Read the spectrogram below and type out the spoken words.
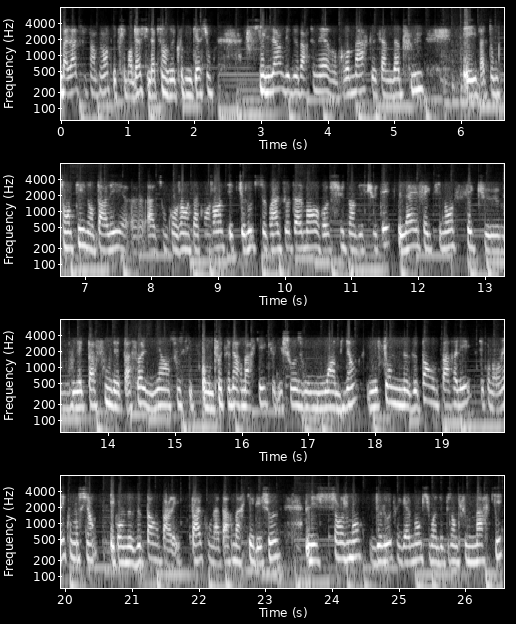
Bah là, tout simplement, c'est primordial, c'est l'absence de communication. Si l'un des deux partenaires remarque que ça ne va plus et il va donc tenter d'en parler euh, à son conjoint ou sa conjointe et que l'autre se braque totalement, refuse d'en discuter, là, effectivement, c'est que vous n'êtes pas fou, vous n'êtes pas folle, il y a un souci. On peut très bien remarquer que les choses vont moins bien, mais si on ne veut pas en parler, c'est qu'on en est conscient et qu'on ne veut pas en parler. Pas qu'on n'a pas remarqué les choses. Les changements de l'autre également qui vont être de plus en plus marqués.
